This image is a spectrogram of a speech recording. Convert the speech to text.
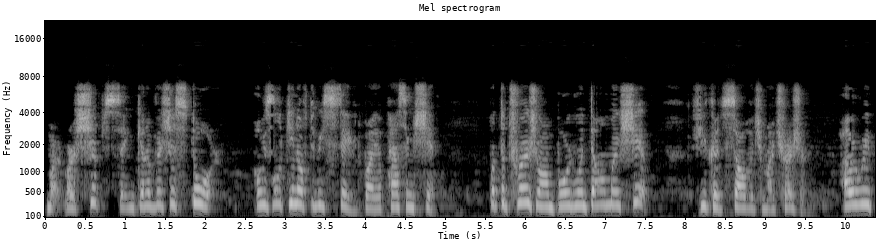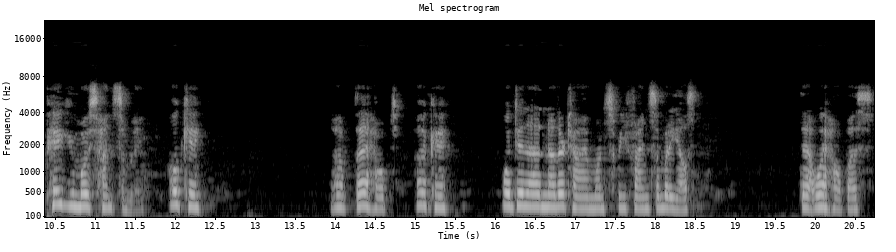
My, my ship sank in a vicious storm. I was lucky enough to be saved by a passing ship. But the treasure on board went down my ship. If you could salvage my treasure, I will repay you most handsomely. Okay. Oh, that helped. Okay. We'll do that another time once we find somebody else. That will help us.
